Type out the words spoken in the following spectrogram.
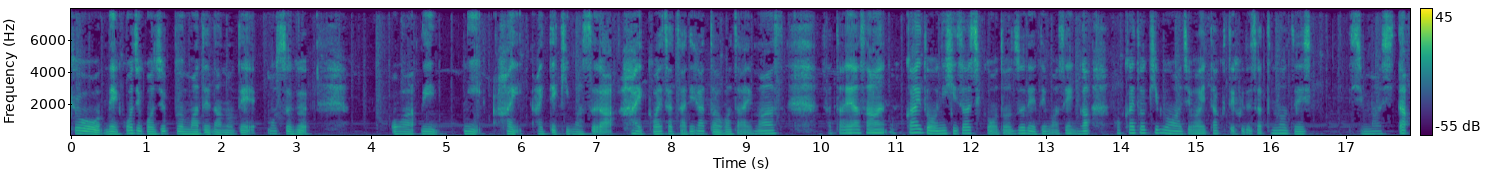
今日ね、5時50分までなので、もうすぐ終わりに、はい、入ってきますが、はい、ご挨拶ありがとうございます。里屋さん、北海道に久しく訪れてませんが、北海道気分を味わいたくてふるさと納税しました。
